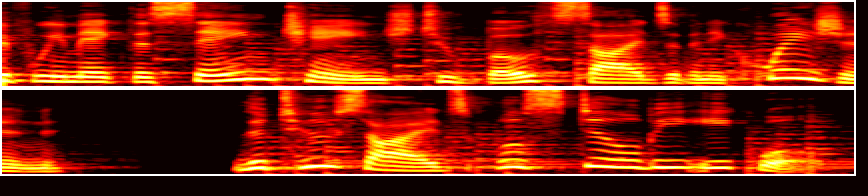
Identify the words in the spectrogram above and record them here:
If we make the same change to both sides of an equation, the two sides will still be equal.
